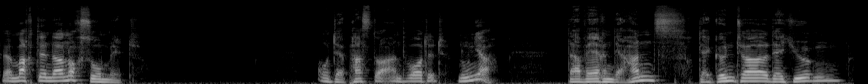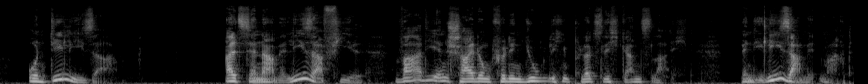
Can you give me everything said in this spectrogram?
Wer macht denn da noch so mit? Und der Pastor antwortet Nun ja, da wären der Hans, der Günther, der Jürgen und die Lisa. Als der Name Lisa fiel, war die Entscheidung für den Jugendlichen plötzlich ganz leicht. Wenn die Lisa mitmacht,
